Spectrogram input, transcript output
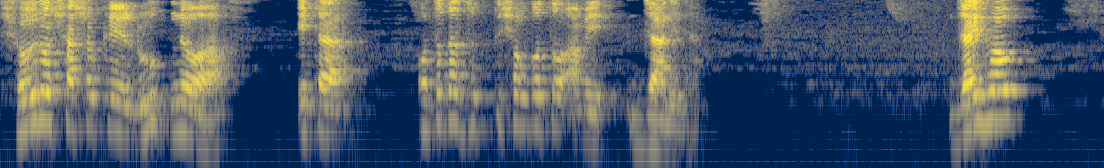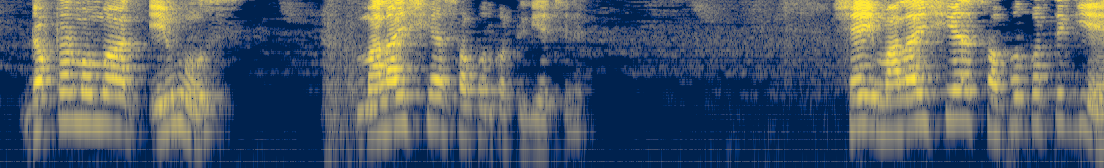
স্বৈর শাসকের রূপ নেওয়া এটা কতটা যুক্তিসঙ্গত আমি জানি না। যাই হোক ডক্টর মোহাম্মদ ইউনুস মালয়েশিয়া সফর করতে গিয়েছিলেন। সেই মালয়েশিয়া সফর করতে গিয়ে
